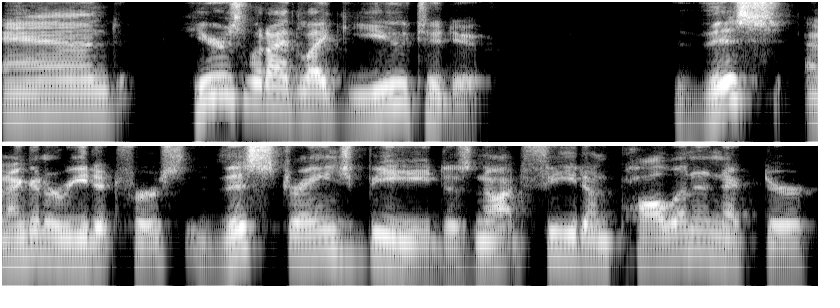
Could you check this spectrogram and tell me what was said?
And here's what I'd like you to do. This, and I'm going to read it first. This strange bee does not feed on pollen and nectar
